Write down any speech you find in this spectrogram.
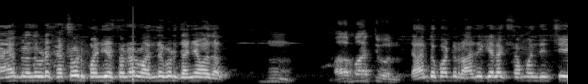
నాయకులందరూ కూడా కష్టపడి పనిచేస్తున్నారు అందరూ కూడా ధన్యవాదాలు. వాళ్ళ పార్టీ వాళ్ళు. దాంతో పాటు రాజకీయాలకు సంబంధించి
